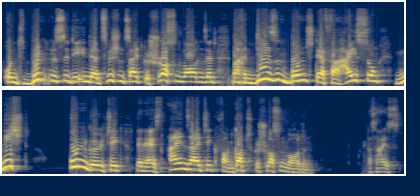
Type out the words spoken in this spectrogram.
und Bündnisse, die in der Zwischenzeit geschlossen worden sind, machen diesen Bund der Verheißung nicht ungültig, denn er ist einseitig von Gott geschlossen worden. Das heißt,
